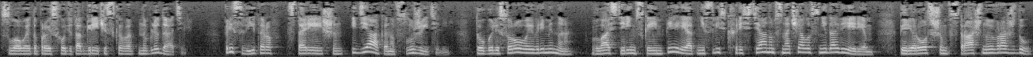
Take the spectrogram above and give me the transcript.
Слово это происходит от греческого «наблюдатель» пресвитеров, старейшин и диаконов-служителей. То были суровые времена. Власти Римской империи отнеслись к христианам сначала с недоверием, переросшим в страшную вражду.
